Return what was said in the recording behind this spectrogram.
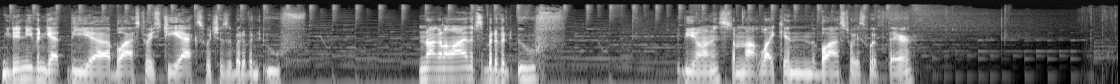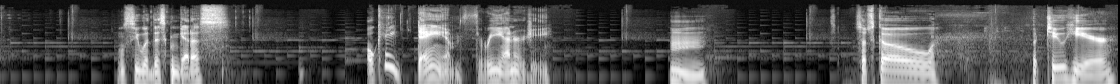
We didn't even get the uh, Blastoise GX, which is a bit of an oof. I'm not to lie, that's a bit of an oof. To be honest, I'm not liking the Blastoise whip there. We'll see what this can get us. Okay, damn. Three energy. Hmm. So let's go put two here.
